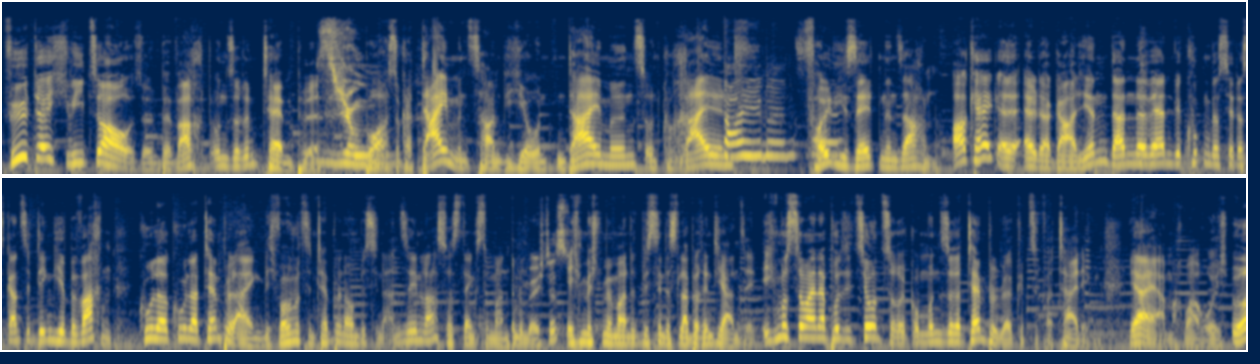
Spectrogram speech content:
Fühlt euch wie zu Hause und bewacht unseren Tempel. Boah, sogar Diamonds haben die hier unten. Diamonds und Korallen. Diamonds. Voll die seltenen Sachen. Okay, äh, Elder Guardian, dann äh, werden wir gucken, dass wir das ganze Ding hier bewachen. Cooler, cooler Tempel eigentlich. Wollen wir uns den Tempel noch ein bisschen ansehen, Lars? Was denkst du, Mann? Wenn du möchtest. Ich möchte mir mal ein bisschen das Labyrinth hier ansehen. Ich muss zu meiner Position zurück, um unsere Tempelblöcke zu verteidigen. Ja, ja, mach mal ruhig. Oh,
